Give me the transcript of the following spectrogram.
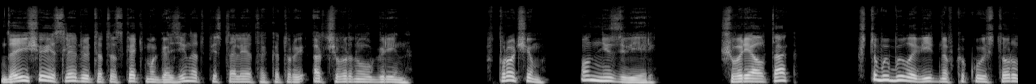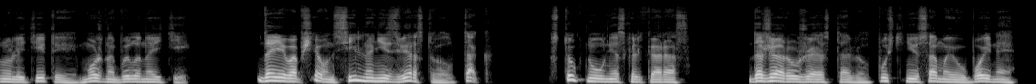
Да еще и следует отыскать магазин от пистолета, который отшвырнул Грин. Впрочем, он не зверь. Швырял так, чтобы было видно, в какую сторону летит и можно было найти. Да и вообще он сильно не зверствовал, так. Стукнул несколько раз. Даже оружие оставил, пусть не самое убойное,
